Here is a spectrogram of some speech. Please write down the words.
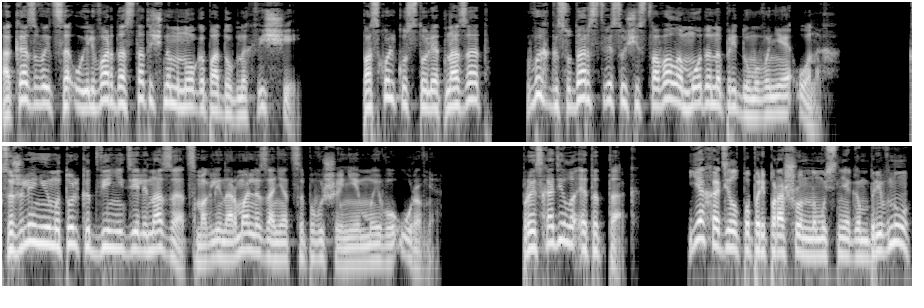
Оказывается, у Эльвар достаточно много подобных вещей, поскольку сто лет назад в их государстве существовала мода на придумывание оных. К сожалению, мы только две недели назад смогли нормально заняться повышением моего уровня. Происходило это так. Я ходил по припорошенному снегом бревну,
